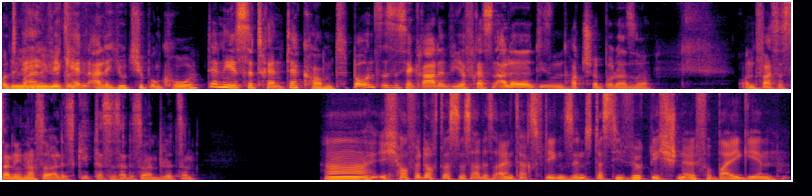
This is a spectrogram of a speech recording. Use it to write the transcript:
Und Meine ey, wir Güte. kennen alle YouTube und Co. Der nächste Trend, der kommt. Bei uns ist es ja gerade, wir fressen alle diesen Hotchip oder so. Und was es da nicht noch so alles gibt, das ist alles so ein Blödsinn. Ah, ich hoffe doch, dass das alles Eintagsfliegen sind, dass die wirklich schnell vorbeigehen.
